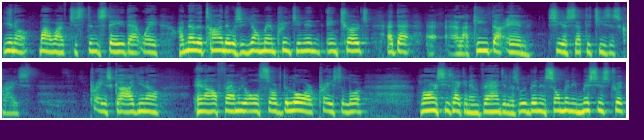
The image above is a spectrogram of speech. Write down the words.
You know, my wife just didn't stay that way. Another time there was a young man preaching in, in church at that at La Quinta and she accepted Jesus Christ. Praise God, you know. And our family all served the Lord. Praise the Lord. Lawrence, he's like an evangelist. We've been in so many mission trips.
